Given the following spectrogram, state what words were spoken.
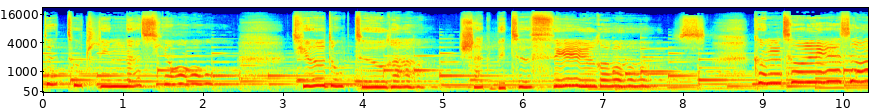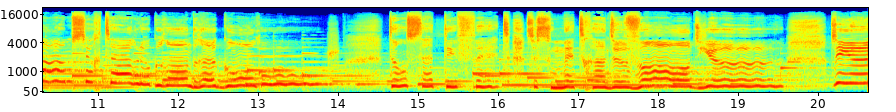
de toutes les nations. Dieu domptera chaque bête féroce. Comme tous les hommes sur terre, le grand dragon rouge, dans sa défaite, se soumettra devant Dieu. Dieu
